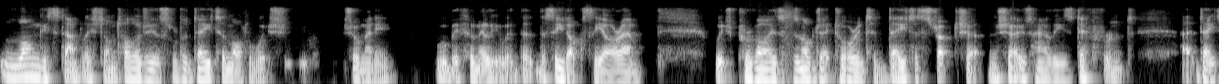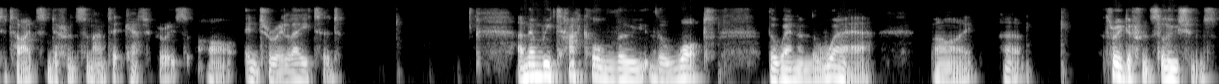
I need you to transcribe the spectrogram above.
long established ontology of sort of data model, which I'm sure many will be familiar with, the, the CIDOC CRM, which provides an object-oriented data structure and shows how these different data types and different semantic categories are interrelated. And then we tackle the, the what, the when and the where by uh, three different solutions.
